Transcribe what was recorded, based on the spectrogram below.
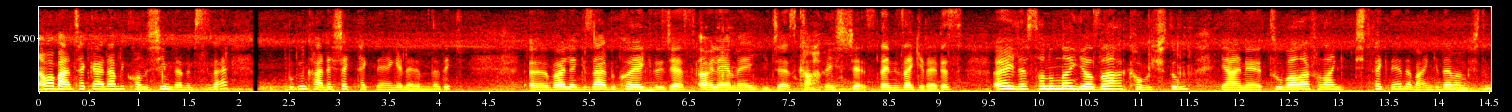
Ama ben tekrardan bir konuşayım dedim size. Bugün kardeşlik tekneye gelelim dedik. Ee, Böyle güzel bir koya gideceğiz. Öğle yemeği yiyeceğiz. Kahve içeceğiz. Denize gireriz. Öyle sonunda yaza kavuştum. Yani Tuğbalar falan gitmişti tekneye de ben gidememiştim.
